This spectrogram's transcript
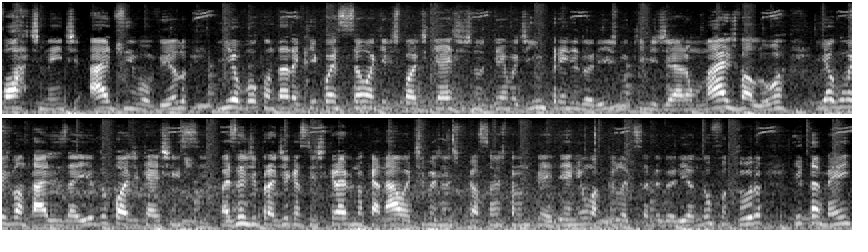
fortemente a desenvolvê-lo. E eu vou contar aqui quais são aqueles podcasts no tema de empreendedorismo que me geram mais valor e algumas vantagens aí do podcast em si. Mas antes de ir para a dica, se inscreve no canal, ativa as notificações para não perder nenhuma pílula de sabedoria no futuro e também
